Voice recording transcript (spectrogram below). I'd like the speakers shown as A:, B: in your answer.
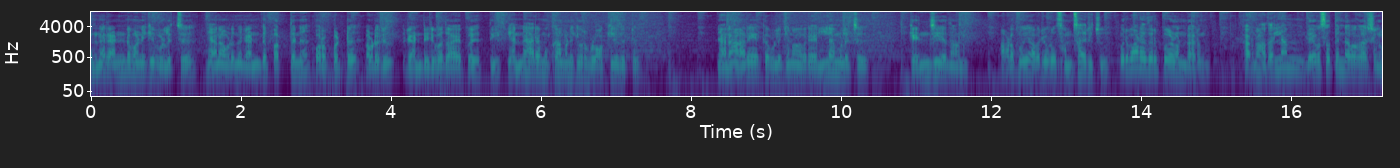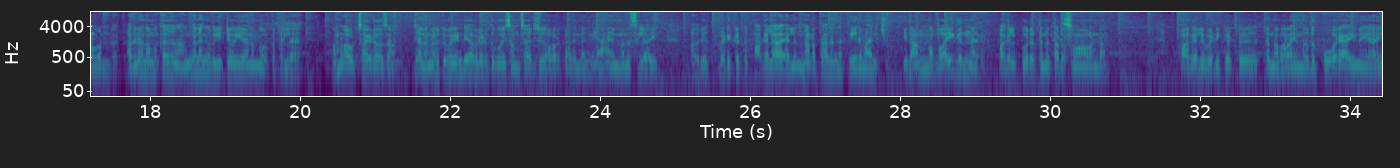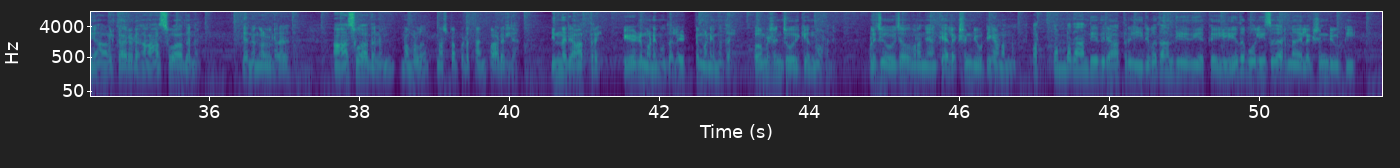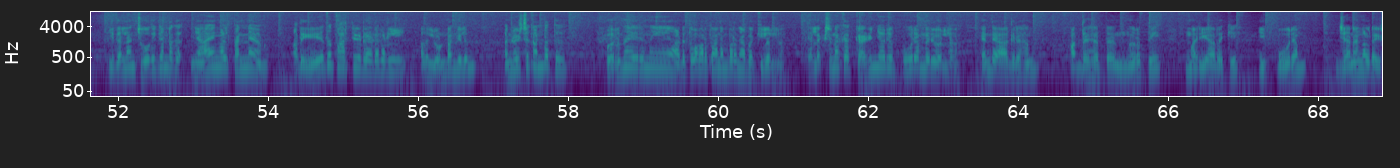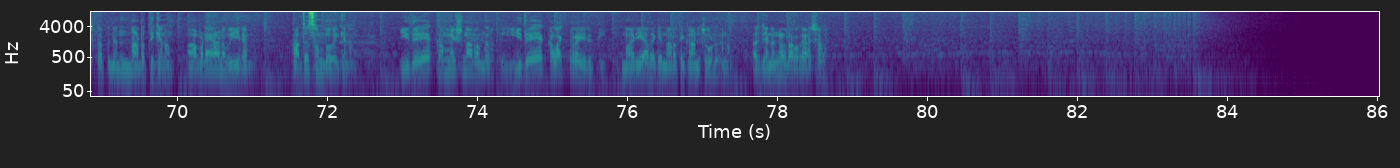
A: എന്നെ രണ്ട് മണിക്ക് വിളിച്ച് ഞാൻ അവിടുന്ന് രണ്ട് പത്തിന് പുറപ്പെട്ട് അവിടെ ഒരു രണ്ട് ഇരുപതായപ്പോൾ എത്തി. എന്നെ അര മുക്കാൽ മണിക്കൂർ ബ്ലോക്ക് ചെയ്തിട്ട്. ഞാൻ ആരെയൊക്കെ വിളിക്കണോ അവരെ എല്ലാം വിളിച്ച് കെഞ്ചിയതാണ്. അവിടെ പോയി അവരോട് സംസാരിച്ചു. ഒരുപാട് എതിർപ്പുകളുണ്ടായിരുന്നു. കാരണം അതെല്ലാം ദേവസ്വത്തിന്റെ അവകാശങ്ങളുണ്ട്. അതിനെ നമുക്ക് അങ്ങനെ അങ്ങ് വീറ്റോ ചെയ്യാനൊന്നും ഒക്കത്തില്ല. നമ്മൾ ഔട്ട്സൈഡേഴ്സാണ് ജനങ്ങൾക്ക് വേണ്ടി അവരുടെ അടുത്ത് പോയി സംസാരിച്ചു. അവർക്ക് അതിന്റെ ന്യായം മനസ്സിലായി. അവർ വെടിക്കെട്ട് പകലായാലും നടത്താൻ അങ്ങ് തീരുമാനിച്ചു. ഇത് അന്ന് വൈകുന്നേരം. പകൽപൂരത്തിന് തടസ്സമാവണ്ട. പകൽ വെടിക്കെട്ട് എന്ന് പറയുന്നത് പോരായ്മയായി ആൾക്കാരുടെ ആസ്വാദനം. ജനങ്ങളുടെ ആസ്വാദനം നമ്മൾ നഷ്ടപ്പെടുത്താൻ പാടില്ല. ഇന്ന് രാത്രി ഏഴ് മണി മുതൽ എട്ട് മണി മുതൽ പെർമിഷൻ ചോദിക്കുമെന്ന് പറഞ്ഞു. വിളിച്ചു ചോദിച്ചപ്പോൾ പറഞ്ഞ ഞങ്ങൾക്ക് ഇലക്ഷൻ ഡ്യൂട്ടിയാണെന്ന് പത്തൊമ്പതാം തീയതി രാത്രി ഇരുപതാം തീയതിയൊക്കെ ഏത് പോലീസുകാരനാണ് ഇലക്ഷൻ ഡ്യൂട്ടി ഇതെല്ലാം ചോദിക്കേണ്ട ന്യായങ്ങൾ തന്നെയാണ്. അത് ഏത് പാർട്ടിയുടെ ഇടപെടൽ അതിലുണ്ടെങ്കിലും അന്വേഷിച്ച് കണ്ടെത്ത്. വെറുതെ ഇരുന്ന് ഈ അടുക്കള വർത്താനം പറഞ്ഞാൽ പറ്റില്ലല്ലോ. ഇലക്ഷനൊക്കെ കഴിഞ്ഞൊരു പൂരം വരുമല്ലോ എന്റെ ആഗ്രഹം അദ്ദേഹത്തെ നിർത്തി മര്യാദയ്ക്ക് ഈ പൂരം ജനങ്ങളുടെ ഇഷ്ടത്തിന് നടത്തിക്കണം. അവിടെയാണ് വീരം. അത് സംഭവിക്കണം. ഇതേ കമ്മീഷണറെ നിർത്തി ഇതേ കളക്ടറെ ഇരുത്തി മര്യാദയ്ക്ക് നടത്തി കാണിച്ചു കൊടുക്കണം. അത് ജനങ്ങളുടെ അവകാശമാണ്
